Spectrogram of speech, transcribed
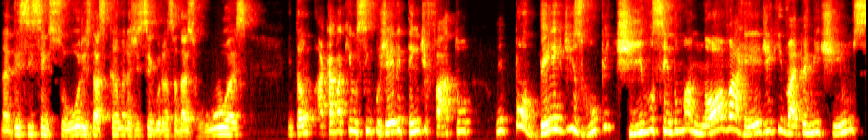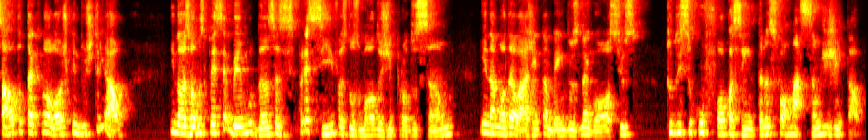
né, desses sensores, das câmeras de segurança das ruas. Então, acaba que o 5G ele tem de fato um poder disruptivo, sendo uma nova rede que vai permitir um salto tecnológico industrial. E nós vamos perceber mudanças expressivas nos modos de produção e na modelagem também dos negócios, tudo isso com foco assim, em transformação digital.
